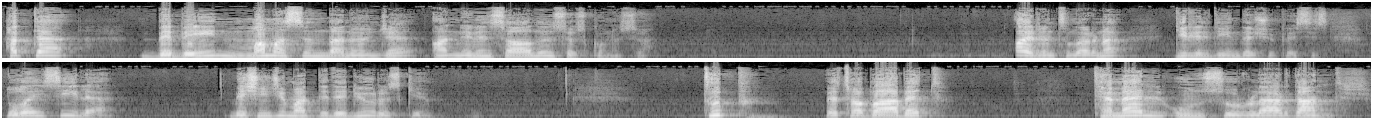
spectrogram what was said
Hatta bebeğin mamasından önce annenin sağlığı söz konusu. Ayrıntılarına girildiğinde şüphesiz. Dolayısıyla beşinci maddede diyoruz ki tıp ve tababet temel unsurlardandır.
